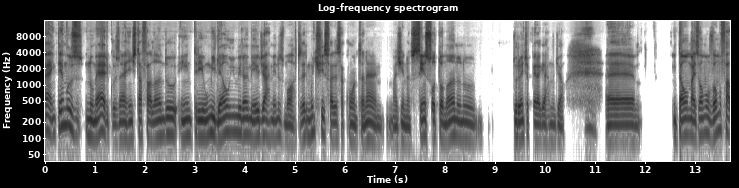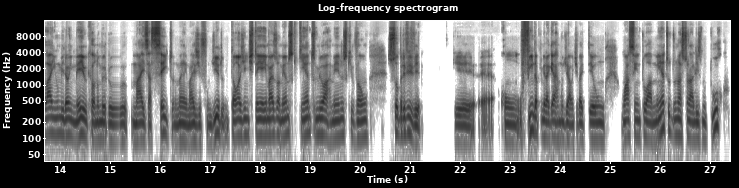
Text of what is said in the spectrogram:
É, em termos numéricos, né, a gente está falando entre um milhão e um milhão e meio de armênios mortos. É muito difícil fazer essa conta, né? Imagina, censo otomano no, durante a Primeira Guerra Mundial. É, então, mas vamos, vamos falar em um milhão e meio, que é o número mais aceito, né, mais difundido. Então, a gente tem aí mais ou menos 500 mil armênios que vão sobreviver porque é, com o fim da Primeira Guerra Mundial a gente vai ter um, um, acentuamento do nacionalismo turco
